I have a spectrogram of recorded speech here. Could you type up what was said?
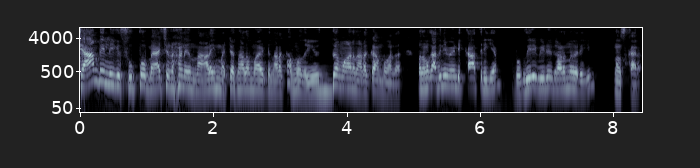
ചാമ്പ്യൻ ലീഗ് സൂപ്പർ മാച്ചുകളാണ് നാളെയും മറ്റന്നാളുമായിട്ട് നടക്കാൻ പോകുന്നത്. യുദ്ധമാണ് നടക്കാൻ പോകുന്നത്. അപ്പൊ നമുക്ക് അതിനു വേണ്ടി കാത്തിരിക്കാം. അപ്പോൾ പുതിയൊരു വീഡിയോ കാണുന്നവരെയും നമസ്കാരം.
